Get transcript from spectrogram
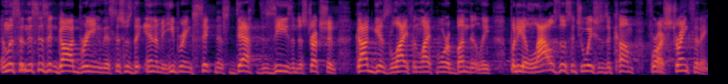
And listen, this isn't God bringing this. This was the enemy. He brings sickness, death, disease, and destruction. God gives life and life more abundantly, but He allows those situations to come for our strengthening.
